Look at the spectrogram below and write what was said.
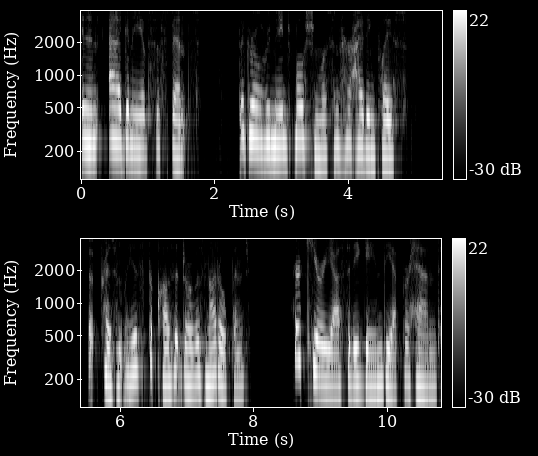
in an agony of suspense, the girl remained motionless in her hiding place. But presently, as the closet door was not opened, her curiosity gained the upper hand.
